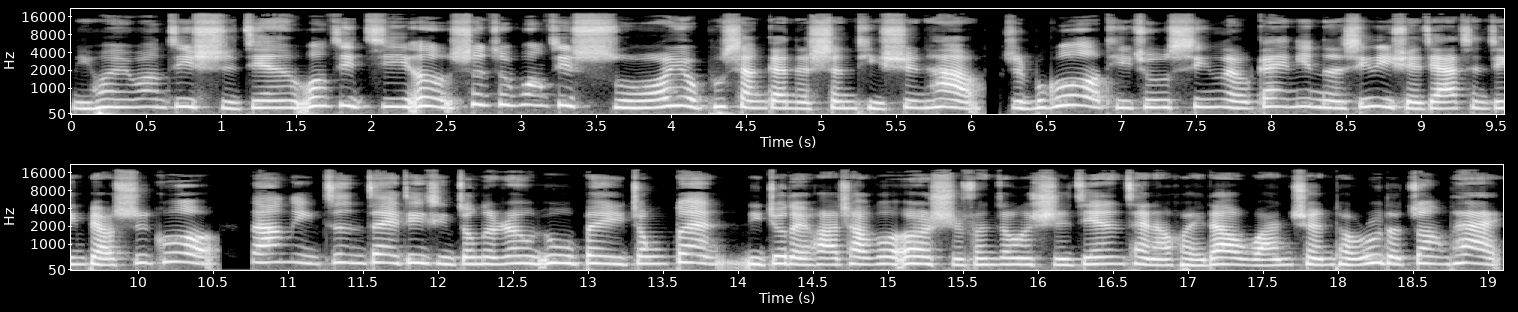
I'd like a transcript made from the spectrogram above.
你会忘记时间，忘记饥饿，甚至忘记所有不相干的身体讯号。只不过，提出心流概念的心理学家曾经表示过，当你正在进行中的任务被中断，你就得花超过二十分钟的时间才能回到完全投入的状态。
